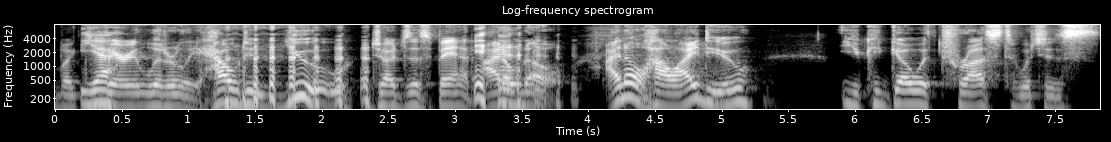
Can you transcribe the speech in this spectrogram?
Like Yeah. very literally, how do you judge this band? I don't know. I know how I do. You could go with Trust, which is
